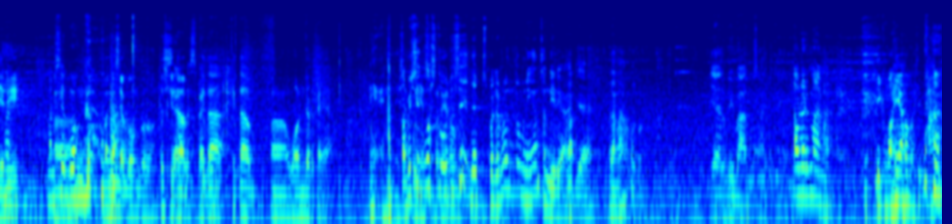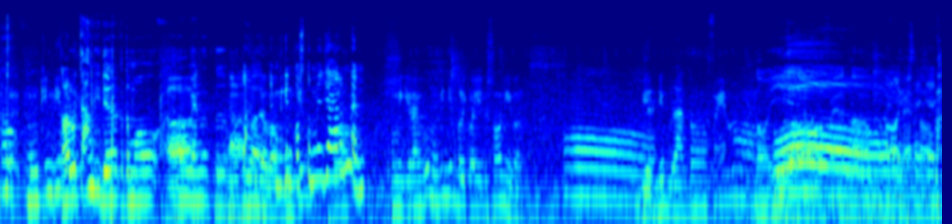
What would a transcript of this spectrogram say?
jadi Manusia eh, gonggo. Manusia gonggo. Terus kita kita kita eh, wonder kayak eh Indonesia Tapi sih gue setuju sih Spider-Man itu mendingan sendiri aja. Lah ngapa? Ya lebih bagus aja. Tahu dari mana? Hikmahnya apa sih? Atau mungkin dia Terlalu balik- canggih dia ketemu Iron Man itu. Ah. Wah. Enggak, Yang Bang. bikin Mungkin kostumnya aja Iron Man. Pemikiran gue mungkin dia balik lagi ke Sony bang Oh. Biar dia berantem sama Venom Oh iya, Oh, Venom. Kalau iya, bisa Venom. jadi. Lah,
